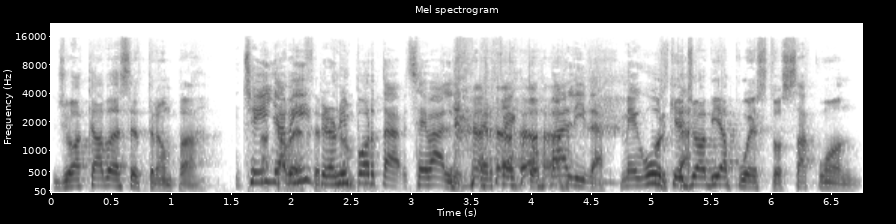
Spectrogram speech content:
Yo acabo de hacer trampa. Sí, ya Acabo vi, pero no importa, se vale, perfecto, válida, me gusta. Porque yo había puesto Saquon,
